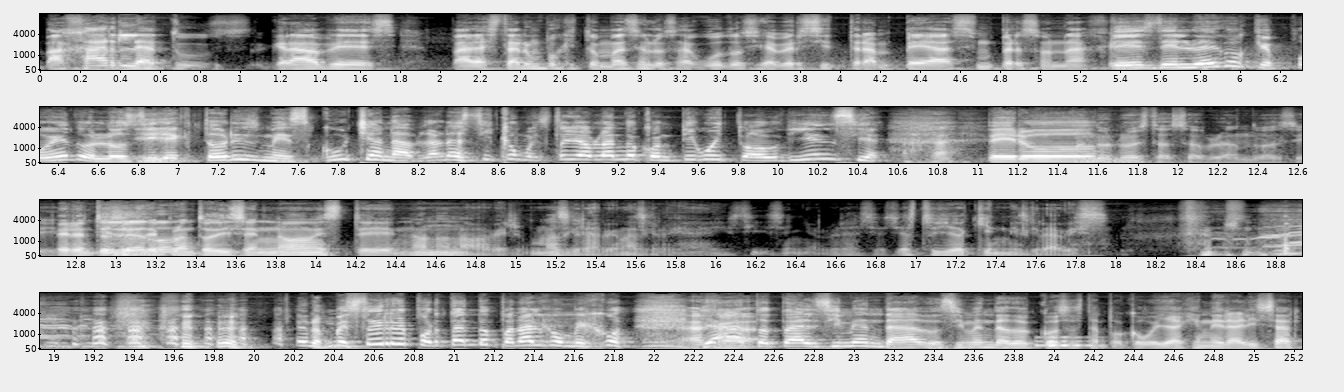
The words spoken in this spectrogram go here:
bajarle a tus graves para estar un poquito más en los agudos y a ver si trampeas un personaje. Desde luego que puedo. Los directores me escuchan hablar así como estoy hablando contigo y tu audiencia. Pero. Cuando no estás hablando así. Pero entonces de pronto dicen, no, este, no, no, no, a ver, más grave, más grave. Ay, sí, señor, gracias. Ya estoy yo aquí en mis graves. Pero me estoy reportando para algo mejor. Ya, total, sí me han dado, sí me han dado cosas, tampoco voy a generalizar.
